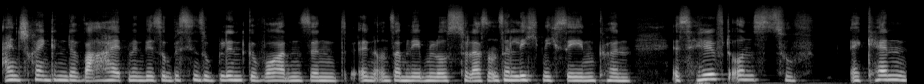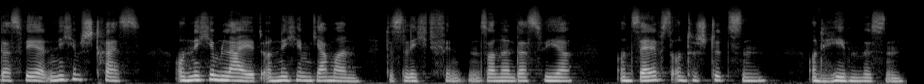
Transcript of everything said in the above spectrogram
einschränkende Wahrheiten, wenn wir so ein bisschen so blind geworden sind, in unserem Leben loszulassen, unser Licht nicht sehen können. Es hilft uns zu erkennen, dass wir nicht im Stress und nicht im Leid und nicht im Jammern das Licht finden, sondern dass wir uns selbst unterstützen und heben müssen.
